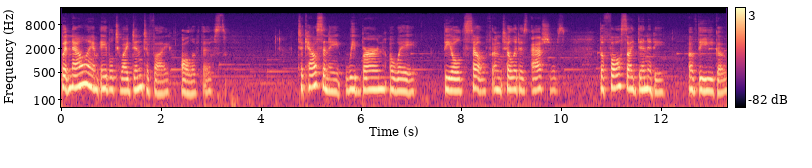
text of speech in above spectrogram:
But now I am able to identify all of this. To calcinate, we burn away the old self until it is ashes, the false identity of the ego.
